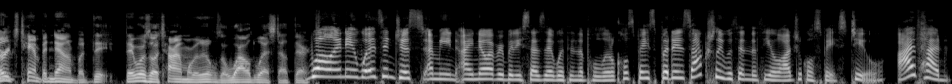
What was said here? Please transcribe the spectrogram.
are tamping down, but they, there was a time where it was a wild west out there. Well, and it wasn't just, I mean, I know everybody says it within the political space, but it's actually within the theological space too. I've had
